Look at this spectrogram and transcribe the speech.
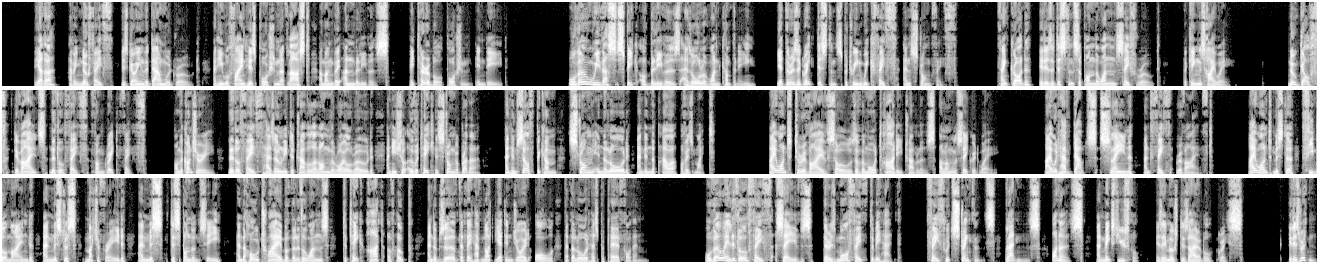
The other, having no faith, is going the downward road, and he will find his portion at last among the unbelievers, a terrible portion indeed. Although we thus speak of believers as all of one company, yet there is a great distance between weak faith and strong faith. Thank God it is a distance upon the one safe road, the King's highway. No gulf divides little faith from great faith. On the contrary, Little Faith has only to travel along the royal road, and he shall overtake his stronger brother, and himself become strong in the Lord and in the power of his might. I want to revive souls of the more tardy travellers along the sacred way. I would have doubts slain and faith revived. I want Mr. Feeble Mind and Mistress Much Afraid and Miss Despondency and the whole tribe of the little ones to take heart of hope and observe that they have not yet enjoyed all that the Lord has prepared for them. Although a little faith saves, there is more faith to be had, faith which strengthens, gladdens, honours, and makes useful is a most desirable grace. It is written,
